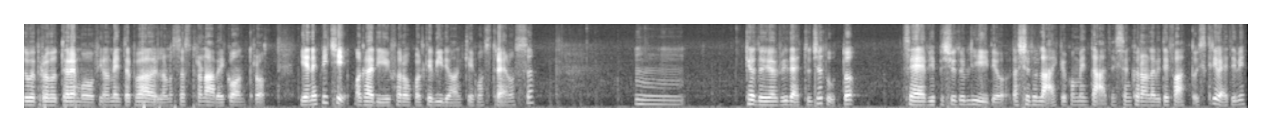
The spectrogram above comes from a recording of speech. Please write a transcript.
dove proveremo finalmente a provare la nostra astronave contro gli NPC, magari farò qualche video anche con Strenus. Mm, credo di avervi detto già tutto, se vi è piaciuto il video lasciate un like, commentate, se ancora non l'avete fatto iscrivetevi,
